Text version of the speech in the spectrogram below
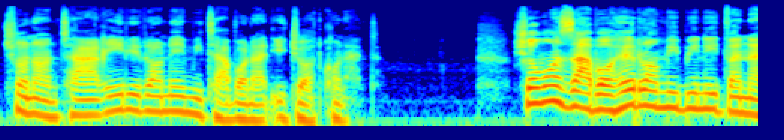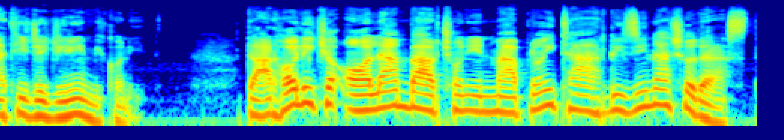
چنان تغییری را نمی تواند ایجاد کند. شما زواهر را می بینید و نتیجه گیری می کنید. در حالی که عالم بر چنین مبنای تحریزی نشده است.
